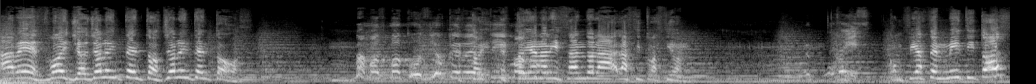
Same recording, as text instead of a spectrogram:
A ver, voy yo, yo lo intento, yo lo intento. Vamos, Mocus, yo creo Estoy, en ti, estoy analizando la, la situación. Pues, ¿Confías en mí, Titos?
